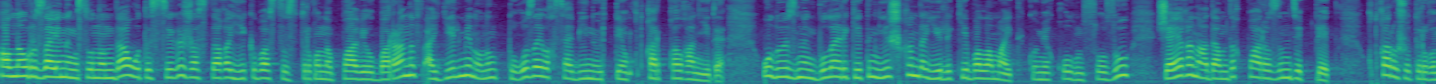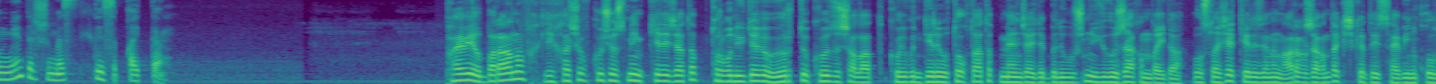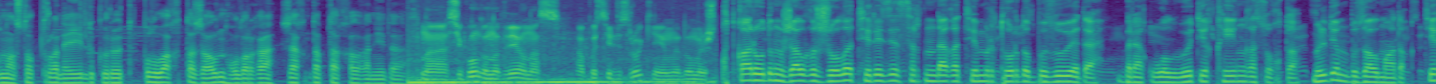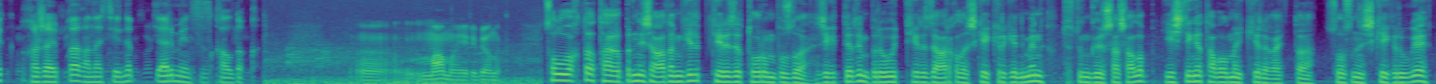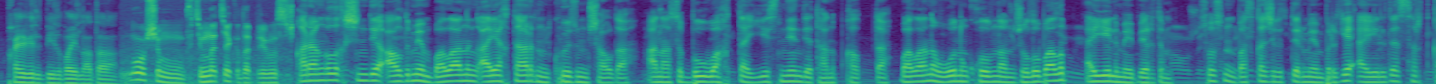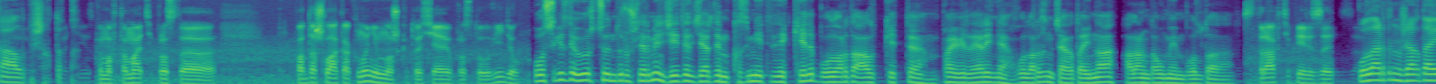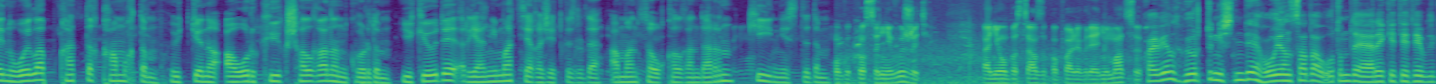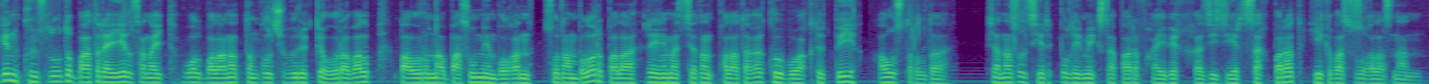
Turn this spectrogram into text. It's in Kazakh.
Ал наурыз айының соңында 38 жастағы екі бастыз тұрғыны Павел Баранов әйел мен оның 9 айлық сәбиін өрттен құтқарып қалған еді. Ол өзінің бұл әрекетін ешқандай ерлікке баламайды. Көмек қолын созу жай адамдық парызым деп біледі. Құтқарушы тұрғынмен тілшіміз тілдесіп қайтты. Павел баранов лихачев көшесімен келе жатып тұрғын үйдегі өртті көзі шалады көлігін дереу тоқтатып мән жайды білу үшін үйге жақындайды. Осылайша терезенің арғы жағында кішкентай сәбиін қолына ұстап тұрған әйелді көреді. Бұл уақытта жалын оларға жақындап та қалған еді. На секунду на две у нас опустились руки и мы думали что құтқарудың жалғыз жолы терезе сыртындағы темір торды бұзу еді. Бірақ ол өте қиынға соқты. Мүлдем бұза алмадық тек ғажайыпқа ғана сеніп дәрменсіз қалдық. Э, мама и ребенок. Сол уақытта тағы бірнеше адам келіп терезе торын бұзды. Жігіттердің біреуі терезе арқылы ішке кіргенімен түтінге шашалып ештеңе таба алмай кері қайтты. Сосын ішке кіруге павел бел байлады. Ну в общем в темноте когда привез қараңғылық ішінде алдымен баланың аяқтарын көзім шалды. Анасы бұл уақытта есінен де танып қалыпты. Баланы оның қолынан жұлып алып әйеліме бердім. Сосын басқа жігіттермен бірге әйелді сыртқа алып шықтық. Автомате просто подошла к окну немножко то есть я ее просто увидел. Осы кезде өрт сөндірушілер мен жедел жәрдем қызметі де келіп оларды алып кетті. Павел әрине олардың жағдайына алаңдаумен болды. Страх теперь за олардың жағдайын ойлап қатты қамықтым. Өйткені ауыр күйік шалғанын көрдім. Екеуі де реанимацияға жеткізілді. Аман сау қалғандарын кейін естідім. Могут просто не выжить. Они оба сразу попали в реанимацию. Павел өрттің ішінде оянса да ұтымды әрекет ете білген күнсұлуды батыр әйел санайды. Ол баланы дымқыл шүберекке орап алып бауырына басумен болған. Содан болар бала реанимациядан палатаға көп уақыт өтпей ауыстырылды. Жанасыл серікбол ермек сапаров айбек ғазиз ертіс ақпарат екібастұз қаласынан.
